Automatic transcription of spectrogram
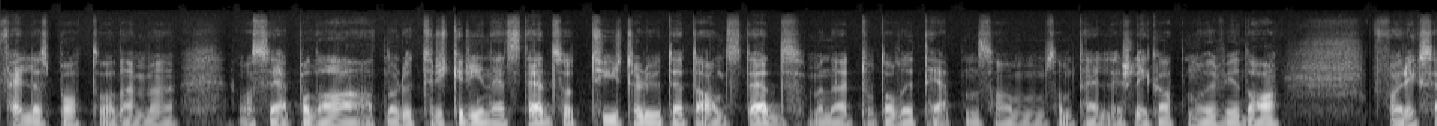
felles pott, og dermed å se på da at når du trykker inn et sted, så tyter du til et annet sted, men det er totaliteten som, som teller. Slik at når vi da f.eks.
